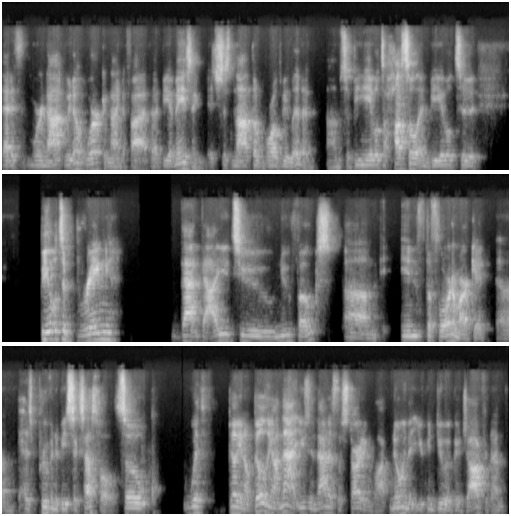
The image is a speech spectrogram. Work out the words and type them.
that we're not we don't work a nine to five. That'd be amazing. It's just not the world we live in. Um, so being able to hustle and be able to be able to bring that value to new folks um, in the Florida market um, has proven to be successful. So with you know, building on that, using that as the starting block, knowing that you can do a good job for them,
